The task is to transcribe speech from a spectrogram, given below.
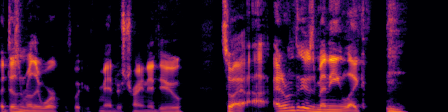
but doesn't really work with what your commander's trying to do. So I, I don't think there's many like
